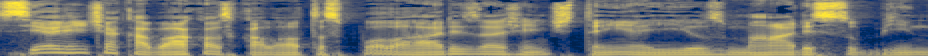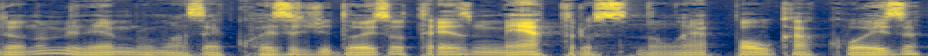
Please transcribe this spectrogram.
Se a gente acabar com as calotas polares, a gente tem aí os mares subindo, eu não me lembro, mas é coisa de 2 ou 3 metros, não é pouca coisa.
